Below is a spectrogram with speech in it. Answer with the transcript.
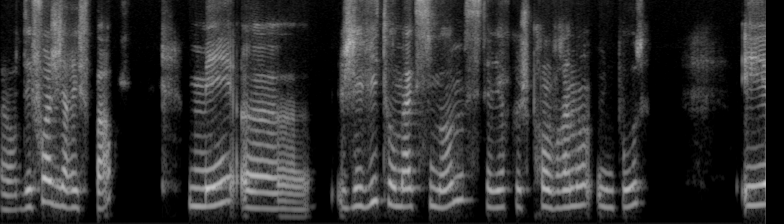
Alors des fois, j'y arrive pas, mais j'évite au maximum, c'est-à-dire que je prends vraiment une pause et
